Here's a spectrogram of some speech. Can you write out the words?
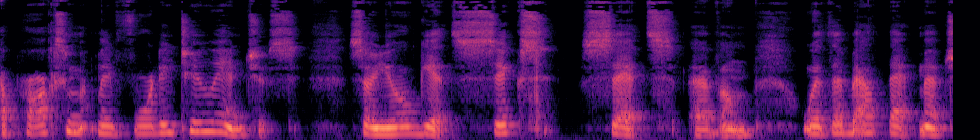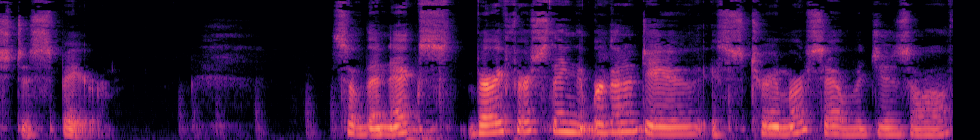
approximately 42 inches. So you'll get six sets of them with about that much to spare. So the next, very first thing that we're going to do is trim our selvages off,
